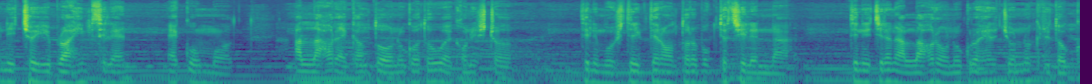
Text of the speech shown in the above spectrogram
নিশ্চয়ই ইব্রাহিম ছিলেন এক উম্মত, আল্লাহর একান্ত অনুগত ও একনিষ্ঠ। তিনি মুশরিকদের অন্তর্ভুক্ত ছিলেন না, তিনি ছিলেন আল্লাহর অনুগ্রহের জন্য কৃতজ্ঞ।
